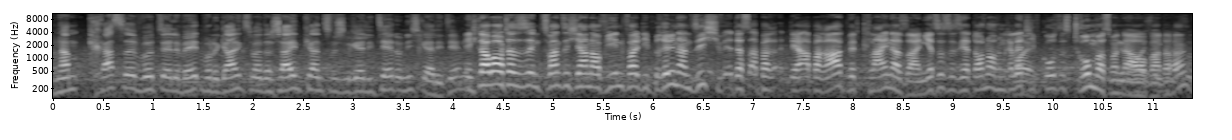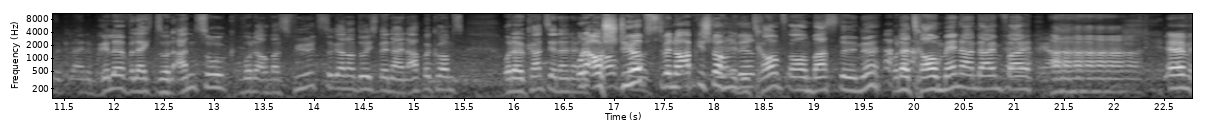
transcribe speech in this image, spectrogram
und haben krasse virtuelle Welten, wo du gar nichts mehr unterscheiden kannst zwischen Realität und Nicht-Realität. Ich glaube auch, dass es in 20 Jahren auf jeden Fall die Brillen an sich, das Appar der Apparat wird kleiner sein. Jetzt ist es ja doch noch ein relativ großes Drum, was man da auf hat, Dann oder? du eine kleine Brille, vielleicht so ein Anzug, wo du auch was fühlst sogar noch durch, wenn du einen abbekommst. Oder du kannst ja dann Oder auch stirbst, wenn du abgestochen die wirst. Traumfrauen basteln, ne? Oder Traummänner in deinem Fall. Ähm,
